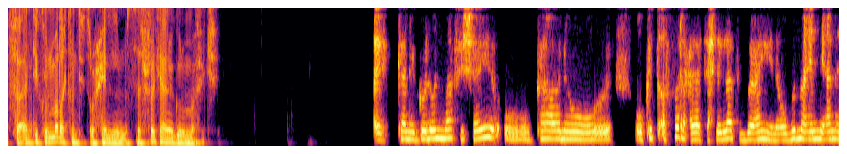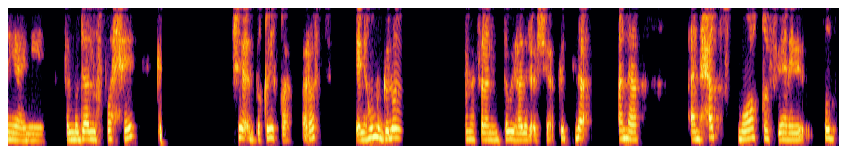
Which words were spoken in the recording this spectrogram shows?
فأنت كل مرة كنت تروحين للمستشفى كانوا يقولون ما فيك شيء. اي كانوا يقولون ما في شيء وكانوا وكنت أصر على تحليلات معينه وبما إني أنا يعني في المجال الصحي أشياء دقيقة عرفت؟ يعني هم يقولون مثلا نسوي هذه الأشياء. كنت لا أنا أنحط في مواقف يعني صدق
